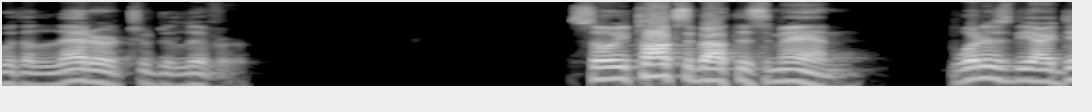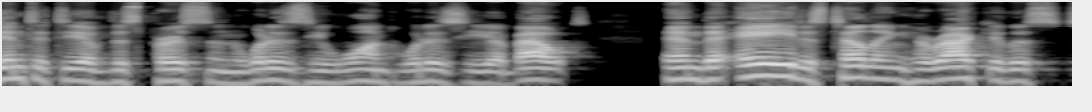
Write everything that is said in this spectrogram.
with a letter to deliver. So he talks about this man. What is the identity of this person? What does he want? What is he about? And the aide is telling Heraclius,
